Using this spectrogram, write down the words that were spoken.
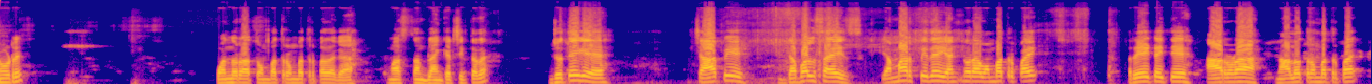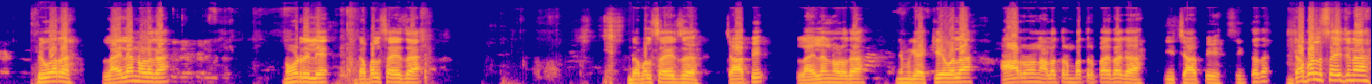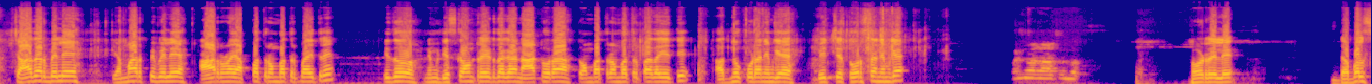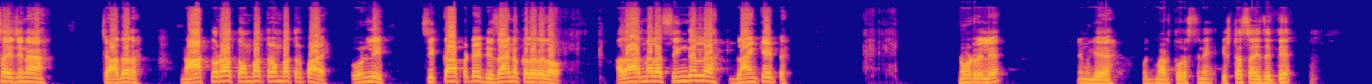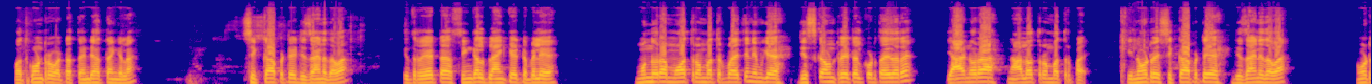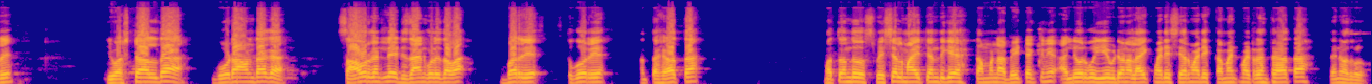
ನೋಡ್ರಿ. ಒಂದೂರ ತೊಂಬತ್ತೊಂಬತ್ತು ರೂಪಾಯಿದಾಗ ಮಸ್ತ್ ಒಂದು ಬ್ಲಾಂಕೆಟ್ ಸಿಗ್ತದೆ. ಜೊತೆಗೆ ಚಾಪಿ double size M R P ಇದೆ, ಎಂಟುನೂರ ಒಂಬತ್ತು ರೂಪಾಯಿ. ರೇಟ್ ಐತಿ ಆರುನೂರ ನಲ್ವತ್ತೊಂಬತ್ತು ರೂಪಾಯಿ. ಪ್ಯೂರ್ ಲೈಲನ್ ಒಳಗ. ನೋಡ್ರಿ ಇಲ್ಲಿ ಡಬಲ್ ಸೈಜ್ ಡಬಲ್ ಸೈಜ್ ಚಾಪಿ ಲೈಲನ್ ಒಳಗ. ನಿಮಗೆ ಕೇವಲ ಆರುನೂರ ನಲವತ್ತೊಂಬತ್ತು ರೂಪಾಯಿದಾಗ ಈ ಚಾಪಿ ಸಿಗ್ತದೆ. ಡಬಲ್ ಸೈಜ್ನ ಚಾದರ್ ಬೆಲೆ ಎಂ ಆರ್ ಪಿ ಬೆಲೆ ಆರುನೂರ ಎಪ್ಪತ್ತೊಂಬತ್ತು ರೂಪಾಯಿ ಐತ್ರಿ. ಇದು ನಿಮ್ಗೆ ಡಿಸ್ಕೌಂಟ್ ರೇಟ್ದಾಗ ನಾಲ್ಕುನೂರ ತೊಂಬತ್ತೊಂಬತ್ತು ರೂಪಾಯಿದಾಗ ಐತಿ. ಅದನ್ನು ಕೂಡ ನಿಮಗೆ ಬಿಚ್ಚಿ ತೋರಿಸ್ತಾ ನಿಮ್ಗೆ. ನೋಡ್ರಿ ಇಲ್ಲಿ ಡಬಲ್ ಸೈಜಿನ ಚಾದರ್. ನಾಲ್ಕುನೂರ ತೊಂಬತ್ತೊಂಬತ್ತು ರೂಪಾಯಿ. ಓನ್ಲಿ ಸಿಕ್ಕಾಪಟ್ಟೆ ಡಿಸೈನ್ ಕಲರ್ ಇದಾವ. ಅದಾದ್ಮೇಲೆ ಸಿಂಗಲ್ ಬ್ಲಾಂಕೆಟ್ ನೋಡ್ರಿ ಇಲ್ಲಿ ನಿಮಗೆ ಇದು ಮಾಡಿ ತೋರಿಸ್ತೀನಿ. ಇಷ್ಟ ಸೈಜ್ ಐತಿ. ಹೊತ್ಕೊಂಡ್ರೆ ಒಟ್ಟ ತಂಡಿ ಹತ್ತಂಗಿಲ್ಲ. ಸಿಕ್ಕಾಪಟ್ಟೆ ಡಿಸೈನ್ ಅದಾವ ಇದ್ರ ರೇಟ್ ಸಿಂಗಲ್ ಬ್ಲಾಂಕೆಟ್ ಬೆಲೆ ಮುನ್ನೂರ ಮೂವತ್ತೊಂಬತ್ತು ರೂಪಾಯಿ ಐತಿ. ನಿಮಗೆ ಡಿಸ್ಕೌಂಟ್ ರೇಟಲ್ಲಿ ಕೊಡ್ತಾ ಇದ್ದಾರೆ ಎರಡ್ನೂರ ನಲ್ವತ್ತೊಂಬತ್ತು ರೂಪಾಯಿ. ಇಲ್ಲಿ ನೋಡ್ರಿ ಸಿಕ್ಕಾಪಟ್ಟೆ ಡಿಸೈನ್ ಇದಾವ. ನೋಡ್ರಿ ಇವಷ್ಟೇ ಅಲ್ದ ಗೋಡೌನ್ದಾಗ ಸಾವಿರ ಗಂಟ್ಲೆ ಡಿಸೈನ್ಗಳಿದಾವ ಬರ್ರಿ, ತಗೋರಿ ಅಂತ ಹೇಳ್ತಾ. ಮತ್ತೊಂದು ಸ್ಪೆಷಲ್ ಮಾಹಿತಿಯೊಂದಿಗೆ ತಮ್ಮನ್ನ ಭೇಟಿ ಹಾಕ್ತೀನಿ ಅಲ್ಲಿವರೆಗೂ ಈ ವಿಡಿಯೋನ ಲೈಕ್ ಮಾಡಿ ಶೇರ್ ಮಾಡಿ ಕಮೆಂಟ್ ಮಾಡ್ರಿ ಅಂತ ಹೇಳ್ತಾ. ಧನ್ಯವಾದಗಳು.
